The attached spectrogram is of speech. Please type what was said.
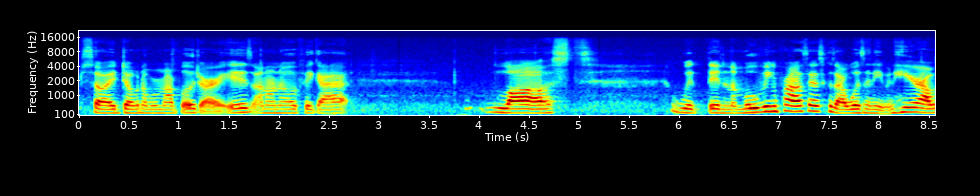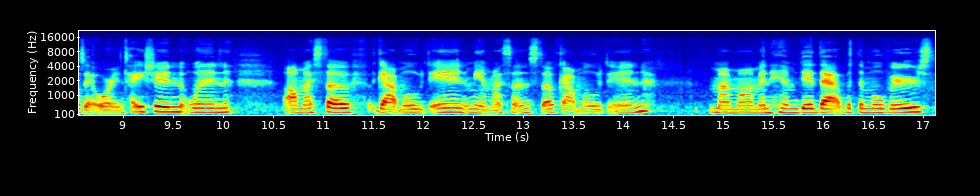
So I don't know where my blow dryer is. I don't know if it got lost within the moving process because I wasn't even here. I was at orientation when all my stuff got moved in. Me and my son's stuff got moved in. My mom and him did that with the movers,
